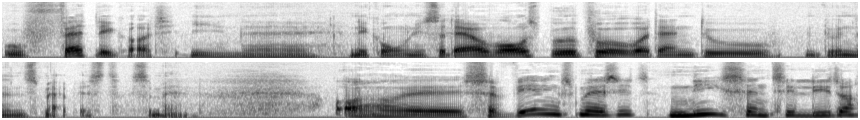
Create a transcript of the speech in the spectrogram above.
ufattelig godt i en øh, Negroni. Så det er jo vores bud på, hvordan du, du den smager bedst, simpelthen. Og øh, serveringsmæssigt, 9 centiliter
